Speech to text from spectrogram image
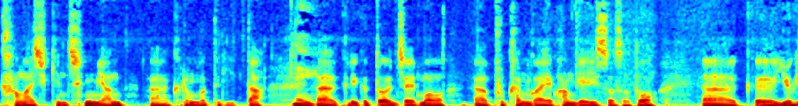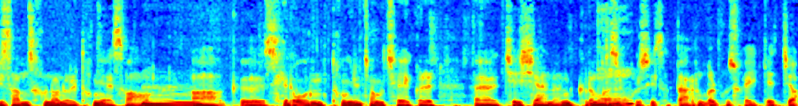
강화시킨 측면 어, 그런 것들이 있다. 네. 어, 그리고 또 이제 뭐 어, 북한과의 관계에 있어서도 어, 그6.23 선언을 통해서 음. 어, 그 새로운 통일 정책을 어, 제시하는 그런 네. 것을 볼 수 있었다 하는 걸 볼 수가 있겠죠.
